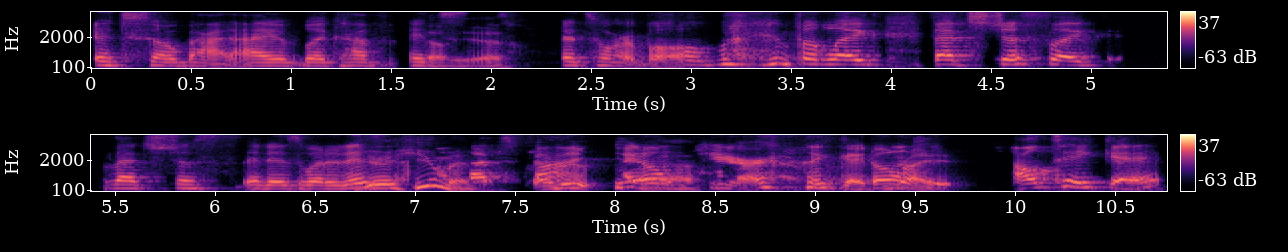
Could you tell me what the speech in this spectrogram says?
it's so bad. I like have it's yeah. it's horrible. but like, that's just like that's just it is what it is. You're human. That's fine. Every, yeah. I don't care. Like, I don't. Right. I'll take it.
